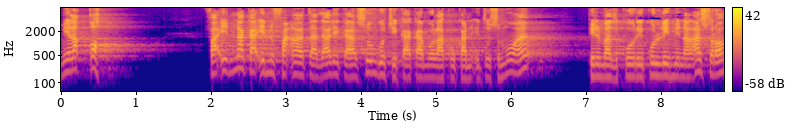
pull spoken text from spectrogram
milakoh. Fa innaka in fa'alta dzalika sungguh jika kamu lakukan itu semua bil madhkuri kulli minal asra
